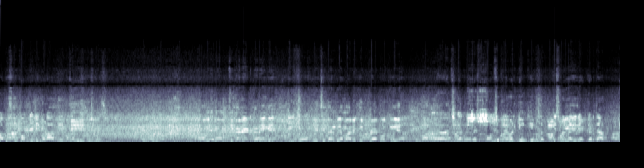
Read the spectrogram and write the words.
आप इसकी क्वांटिटी बढ़ा के मतलब बिल्कुल। अब इसमें हम चिकन ऐड करेंगे। ठीक है। ये चिकन भी हमारे खुद प्रेप होती है। चिकन में वैसे कौन से फ्लेवर की होती है? मतलब किसमें मैरिनेट करते हैं आप?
